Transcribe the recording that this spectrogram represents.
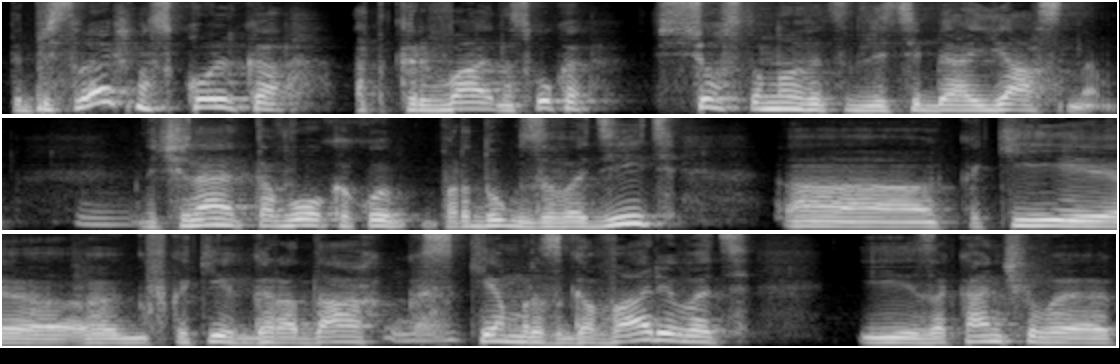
ты представляешь, насколько открывает, насколько все становится для тебя ясным, начиная от того, какой продукт заводить, а, какие, э, в каких городах, Да. с кем разговаривать, и заканчивая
